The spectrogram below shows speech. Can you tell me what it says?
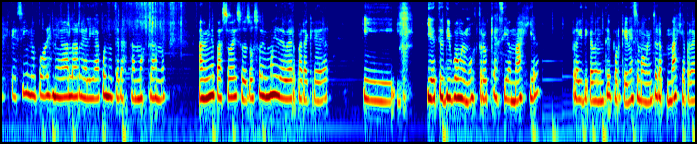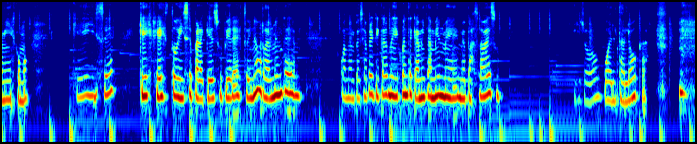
Es que sí, no puedes negar la realidad cuando te la están mostrando. A mí me pasó eso, yo soy muy de ver para creer y, y este tipo me mostró que hacía magia prácticamente, porque en ese momento era magia para mí, es como, ¿qué hice? ¿Qué gesto hice para que él supiera esto? Y no, realmente cuando empecé a practicar me di cuenta que a mí también me, me pasaba eso. Y yo, vuelta loca.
